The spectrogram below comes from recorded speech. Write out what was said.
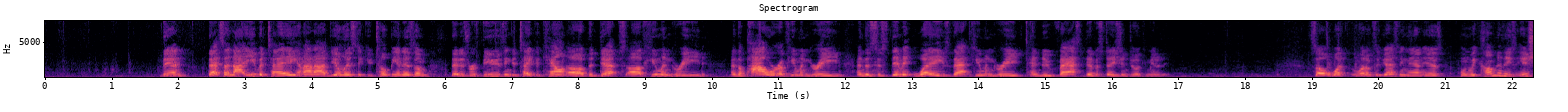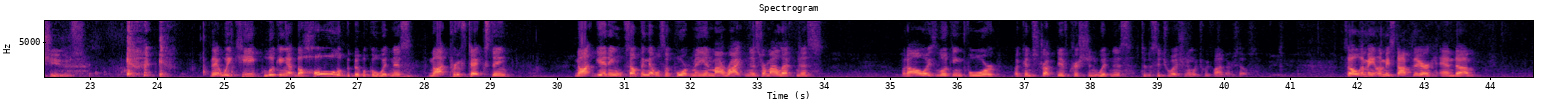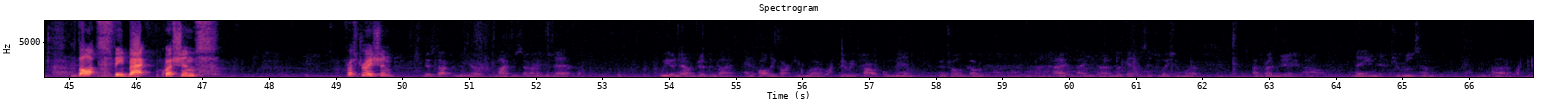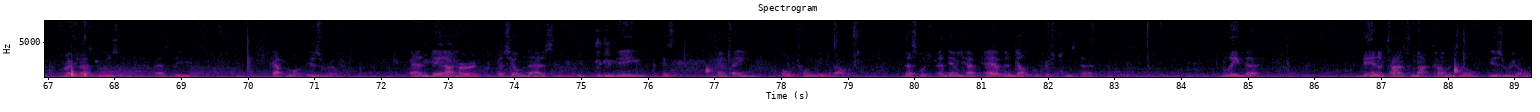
then that's a naivete and an idealistic utopianism that is refusing to take account of the depths of human greed and the power of human greed and the systemic ways that human greed can do vast devastation to a community. So, what, what I'm suggesting then is when we come to these issues, that we keep looking at the whole of the biblical witness, not proof texting, not getting something that will support me in my rightness or my leftness, but always looking for a constructive Christian witness to the situation in which we find ourselves. So let me let me stop there and um, thoughts, feedback, questions, frustration. Yes, Dr. Lee, uh, my concern is that we are now driven by an oligarchy where very powerful men control government. I, I uh, look at the situation where our president named Jerusalem, uh, recognized Jerusalem as the capital of Israel. And then I heard that Sheldon Adelson gave his campaign over twenty million dollars. That's what, and then you have evangelical Christians that believe that the end of times will not come until Israel,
